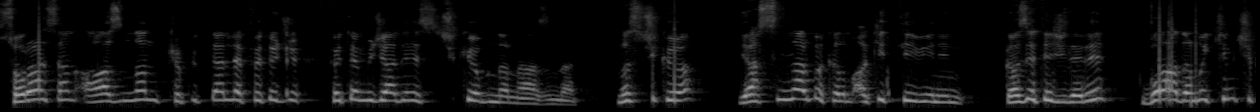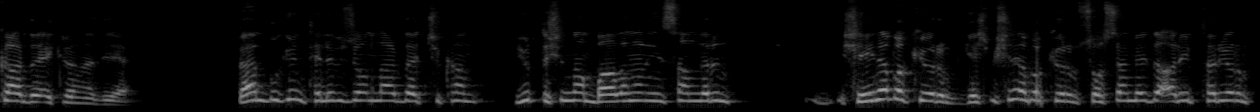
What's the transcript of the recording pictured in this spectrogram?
Sorarsan ağzından köpüklerle FETÖ'cü FETÖ mücadelesi çıkıyor bunların ağzından. Nasıl çıkıyor? Yazsınlar bakalım Akit TV'nin gazetecileri bu adamı kim çıkardı ekrana diye. Ben bugün televizyonlarda çıkan yurt dışından bağlanan insanların şeyine bakıyorum, geçmişine bakıyorum, sosyal medyada arayıp tarıyorum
